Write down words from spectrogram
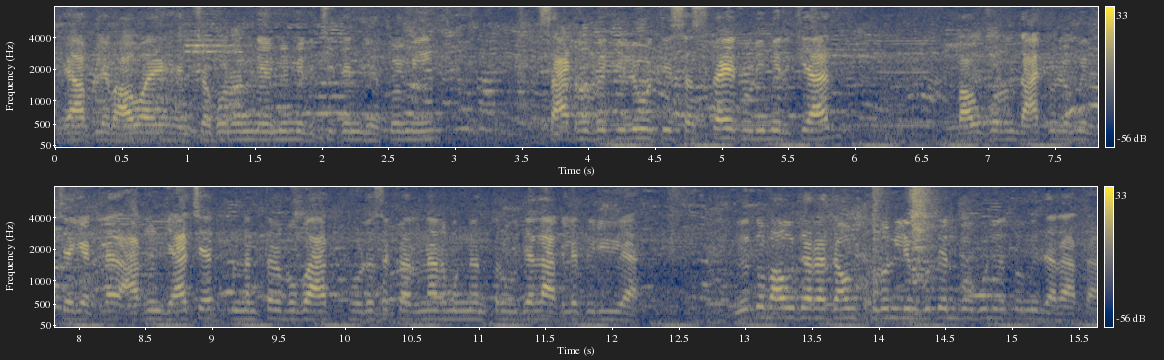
हे आपले भाव आहे. ह्यांच्याकडून नेहमी मिरची त्यांनी घेतो मी. साठ रुपये किलो होती स्वस्त आहे थोडी मिरची आज. भाऊ करून दहा किलो मिरच्या घेतल्या अजून घ्यायच्या आहेत. पण नंतर बघू आज थोडंसं करणार मग नंतर उद्या लागलं तरी येऊया. येतो भाऊ जरा जाऊन थोडून लिंबू तेन बघून येतो मी जरा आता.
